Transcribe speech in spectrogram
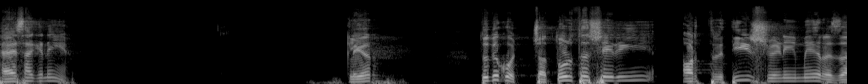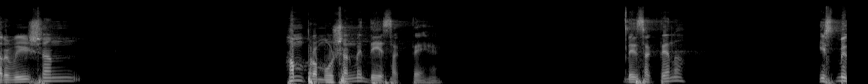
ऐसा कि नहीं है? क्लियर तो देखो, चतुर्थ श्रेणी और तृतीय श्रेणी में रिजर्वेशन हम प्रमोशन में दे सकते हैं। दे सकते हैं ना? इसमें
